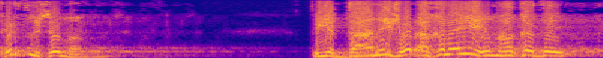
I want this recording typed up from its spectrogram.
پھر تجھ سے مانگوں گا۔ تو یہ دانش اور عقل ہی حماقت ہے۔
